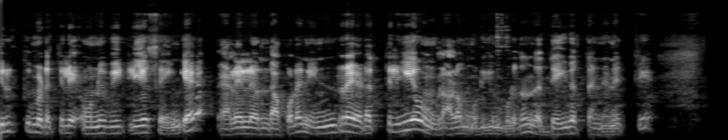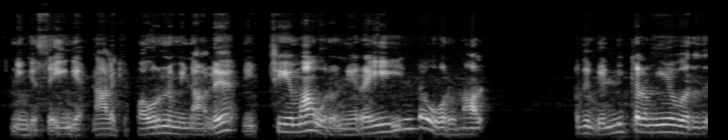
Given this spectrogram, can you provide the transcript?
இருக்கும் இடத்துலே ஒன்று வீட்லேயே செய்யுங்க. வேலையில் இருந்தால் கூட நின்ற இடத்துலையே உங்களால் முடியும் பொழுது அந்த தெய்வத்தை நினச்சி நீங்கள் செய்யுங்க. நாளைக்கு பௌர்ணமி நாள் நிச்சயமாக ஒரு நிறைந்த ஒரு நாள். அது வெள்ளிக்கிழமையே வருது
